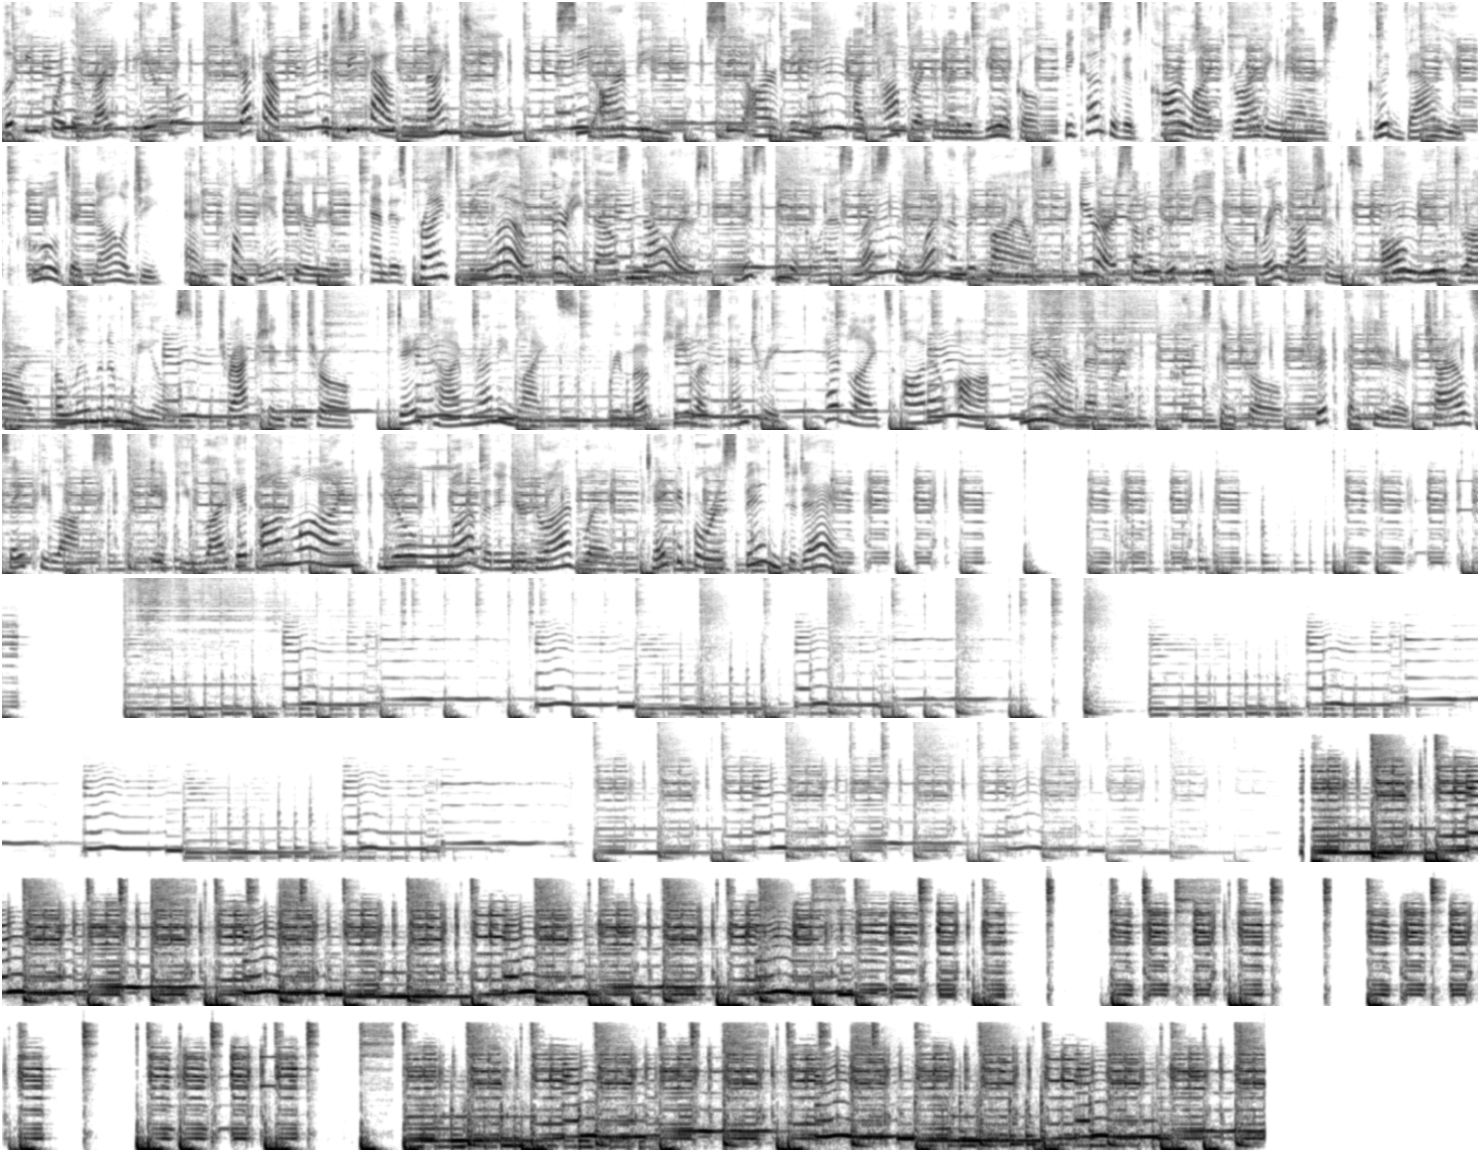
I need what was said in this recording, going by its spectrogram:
Looking for the right vehicle? Check out the 2019 CRV. CRV, a top recommended vehicle because of its car-like driving manners, good value, cool technology, and comfy interior, and is priced below $30,000. This vehicle has less than 100 miles. Here are some of this vehicle's great options. All-wheel drive, aluminum wheels, traction control, daytime running lights, remote keyless entry, headlights auto off, mirror memory, cruise control, trip computer, child safety locks. If you like it online, you'll love it in your driveway. Take it for a spin today.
